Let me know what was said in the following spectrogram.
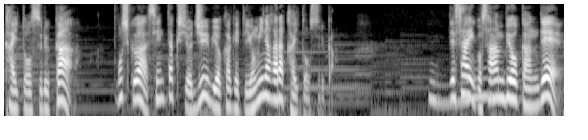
回答するか、もしくは選択肢を10秒かけて読みながら回答するか。うんで、最後3秒間で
